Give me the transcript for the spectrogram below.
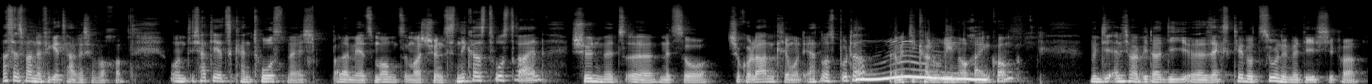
was ist mal eine vegetarische Woche. Und ich hatte jetzt keinen Toast mehr. Ich baller mir jetzt morgens immer schön Snickers-Toast rein, schön mit, äh, mit so Schokoladencreme und Erdnussbutter, mm. damit die Kalorien auch reinkommen wenn ich endlich mal wieder die äh, 6 Kilo zunehme, die ich über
